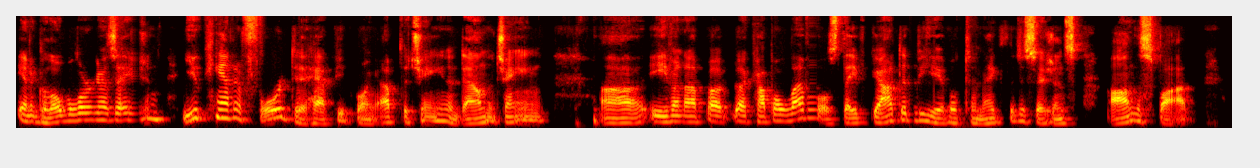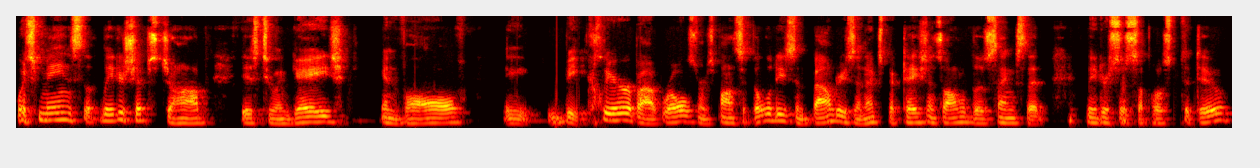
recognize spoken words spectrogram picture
In a global organization, you can't afford to have people going up the chain and down the chain uh, even up a, a couple levels. They've got to be able to make the decisions on the spot, which means that leadership's job is to engage, involve, be clear about roles and responsibilities and boundaries and expectations, all of those things that leaders are supposed to do,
